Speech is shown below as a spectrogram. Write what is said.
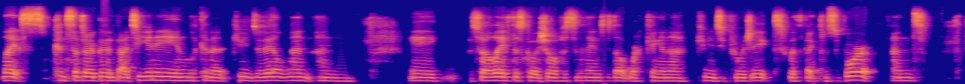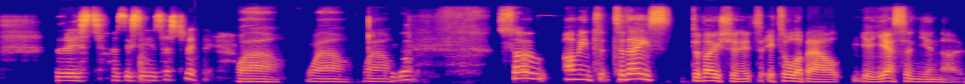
let's consider going back to uni and looking at community development. And uh, so I left the Scottish office and ended up working in a community project with victim support. And the rest, as they say, is history. Wow, wow, wow. So, I mean, t- today's devotion, it's it's all about your yes and your no.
